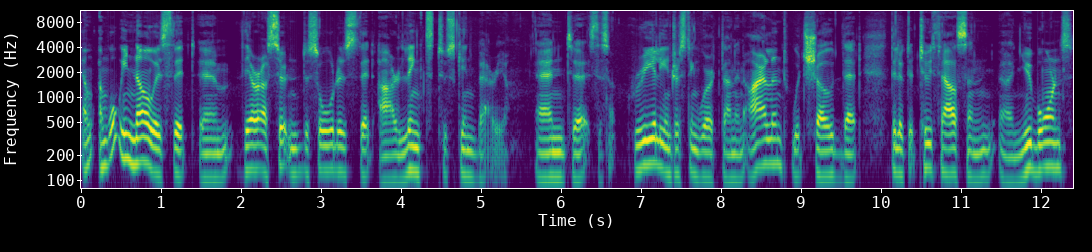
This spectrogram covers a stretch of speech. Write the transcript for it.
And, and what we know is that um, there are certain disorders that are linked to skin barrier, and uh, it's this really interesting work done in Ireland, which showed that they looked at 2,000 uh, newborns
